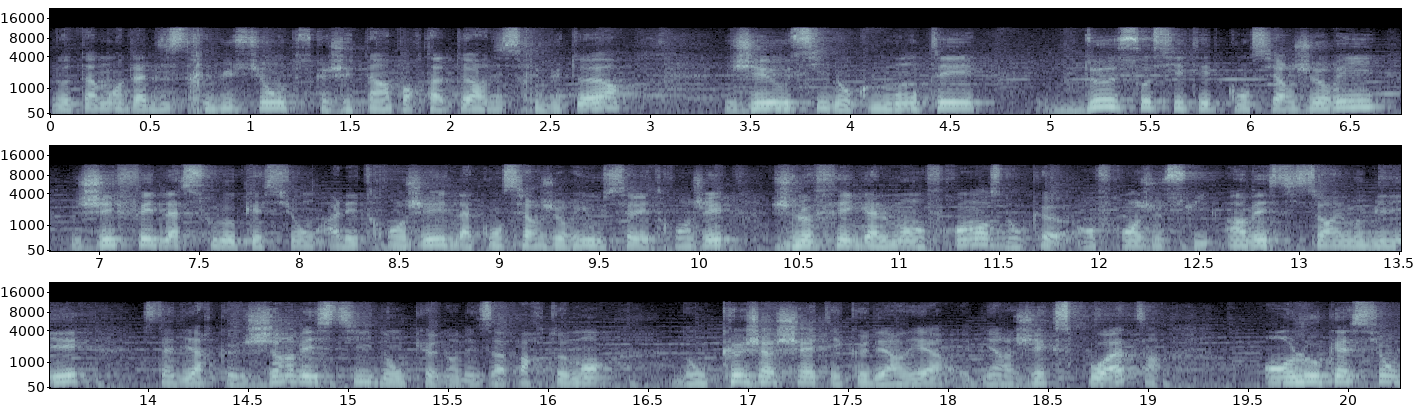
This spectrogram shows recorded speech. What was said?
notamment de la distribution puisque j'étais importateur, distributeur. J'ai aussi donc monté deux sociétés de conciergerie. J'ai fait de la sous-location à l'étranger, de la conciergerie aussi à l'étranger. Je le fais également en France. Donc euh, en France, je suis investisseur immobilier, c'est-à-dire que j'investis donc dans des appartements que j'achète et que derrière, eh j'exploite en location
